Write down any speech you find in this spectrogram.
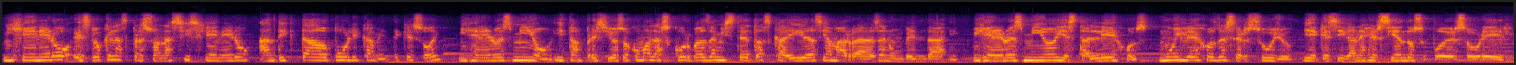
Mi género es lo que las personas cisgénero han dictado públicamente que soy. Mi género es mío y tan precioso como las curvas de mis tetas caídas y amarradas en un vendaje. Mi género es mío y está lejos, muy lejos de ser suyo y de que sigan ejerciendo su poder sobre él.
